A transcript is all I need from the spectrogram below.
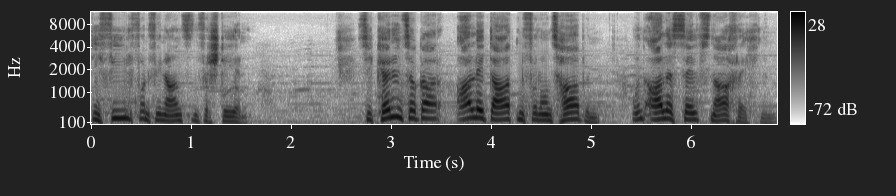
die viel von Finanzen verstehen. Sie können sogar alle Daten von uns haben und alles selbst nachrechnen.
